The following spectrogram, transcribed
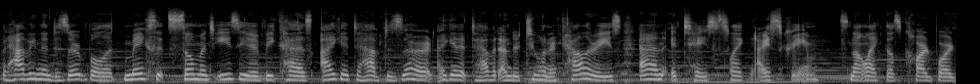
But having the dessert bullet makes it so much easier because I get to have dessert. I get it to have it under 200 calories, and it tastes like ice cream. It's not like those cardboard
